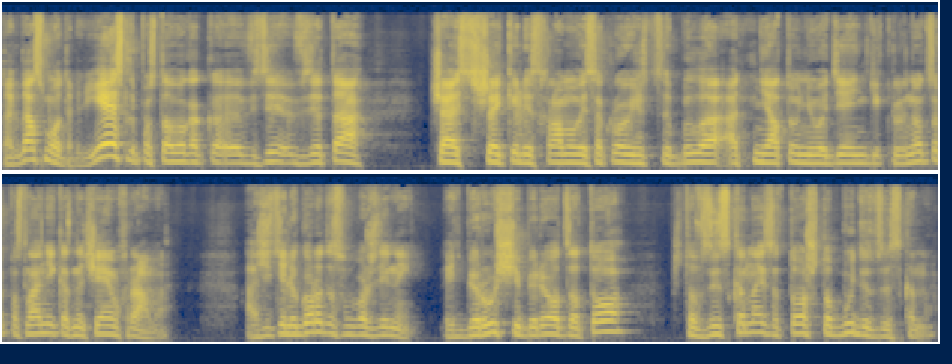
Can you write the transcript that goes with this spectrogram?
Тогда смотрит, если после того, как э, взята часть шекелей из храмовой сокровищницы, было отнято у него деньги, клянется посланник означаем храма. А жители города освобождены. Ведь берущий берет за то, что взыскано, и за то, что будет взыскано.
